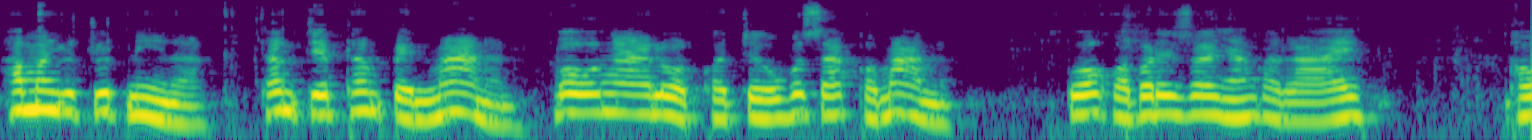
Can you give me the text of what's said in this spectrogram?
เฮามาอยู่จุดนี้น่ะ ทั้งเจ็บทั้งเป็นมานั่นบ่ว่าง่ายโหลดข่อยเจออุปสรรคขอมานั่นเพราะว่าข่อยบ่ได้ซอยหยังข่อยหลาย เขา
